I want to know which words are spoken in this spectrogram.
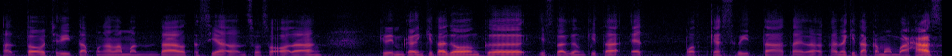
atau cerita pengalaman tentang kesialan seseorang? Kirimkan kita dong ke Instagram kita at podcast Rita Tyler karena kita akan membahas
